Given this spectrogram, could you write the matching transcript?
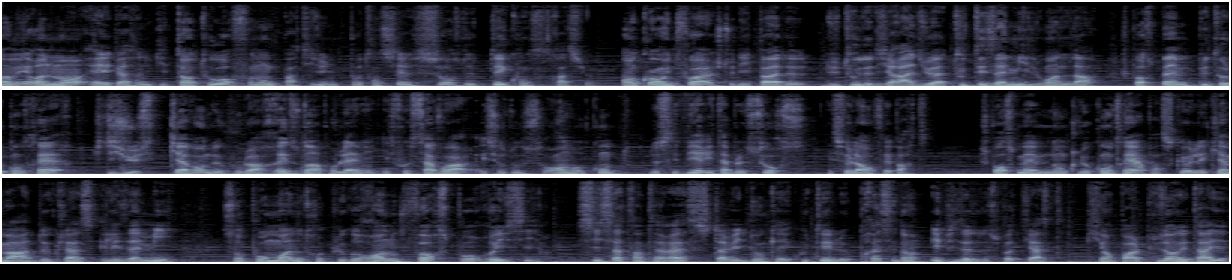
environnement et les personnes qui t'entourent font donc partie d'une potentielle source de déconcentration. Encore une fois, je te dis pas du tout de dire adieu à tous tes amis loin de là, je pense même plutôt le contraire. Je dis juste qu'avant de vouloir résoudre un problème, il faut savoir et surtout se rendre compte de ses véritables sources, et cela en fait partie. Je pense même donc le contraire parce que les camarades de classe et les amis sont pour moi notre plus grande force pour réussir. Si ça t'intéresse, je t'invite donc à écouter le précédent épisode de ce podcast qui en parle plus en détail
